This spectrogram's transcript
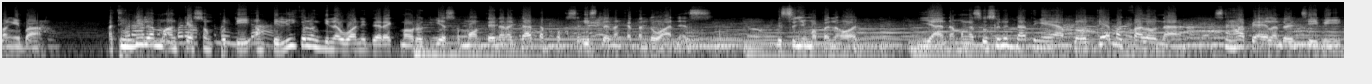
pang iba. At hindi Maraming lamang ang Quezon Puti ang pelikulang ginawa ni Direk Maurogia sa Monte na nagtatampok sa isla ng Catanduanes. Gusto niyo mapanood? Yan ang mga susunod nating i-upload kaya mag-follow na sa Happy Islander TV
